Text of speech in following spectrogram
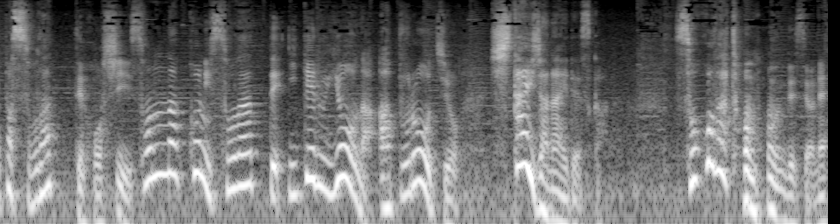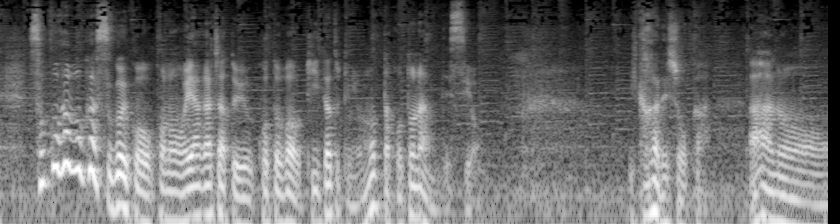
やっぱ育ってほしいそんな子に育っていけるようなアプローチをしたいじゃないですか。そこだと思うんですよね。そこが僕はすごいこう、この親ガチャという言葉を聞いた時に思ったことなんですよ。いかがでしょうか？あの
